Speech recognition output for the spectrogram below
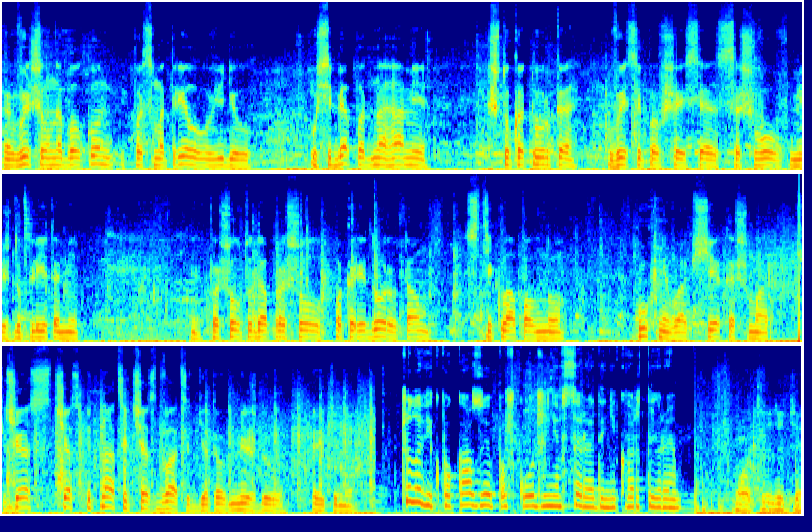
Вышел на балкон, посмотрел, увидел у себя под ногами штукатурка, высыпавшаяся со швов между плитами. Пошел туда, прошел по коридору, там стекла полно. Кухня вообще кошмар. Час, час 15, час 20 где-то между этими. Чоловік показує пошкодження всередині квартири. Вот видите,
